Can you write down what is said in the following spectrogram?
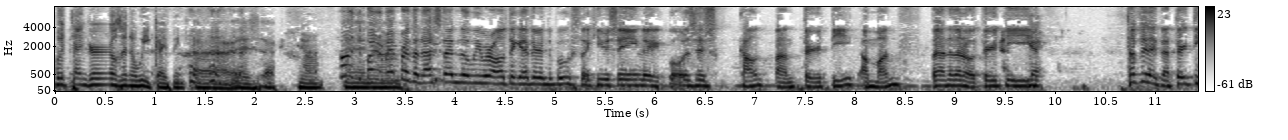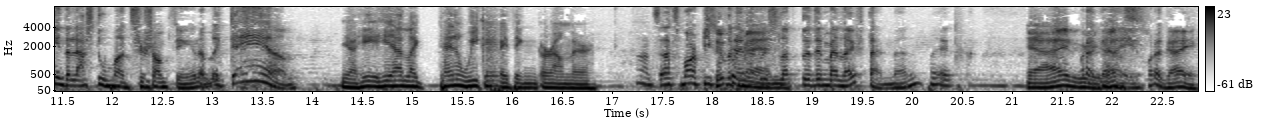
with 10 girls in a week, I think. Uh, is, uh, you know, Oh, and, I uh, remember the last time that we were all together in the booth, like he was saying, like, what was his count? Around 30 a month? No, no, no, no 30. Yeah. Something like that. 30 in the last two months or something. And I'm like, damn. Yeah, he, he had like 10 a week, I think, around there. That's, that's more people than I've ever slept with in my lifetime, man. Like, Yeah, I agree. what a guy. That's- What a guy.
